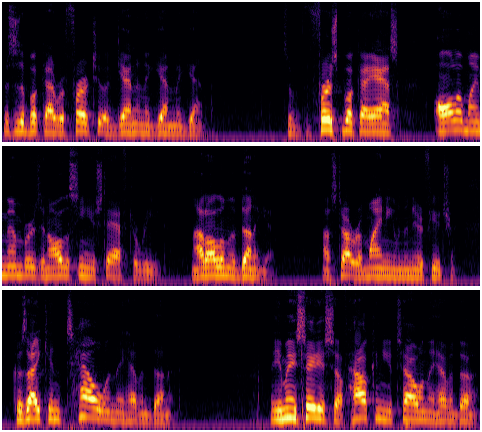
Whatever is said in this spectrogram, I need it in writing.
This is a book I refer to again and again and again. It's the first book I ask all of my members and all the senior staff to read. Not all of them have done it yet. I'll start reminding them in the near future. Because I can tell when they haven't done it. Now you may say to yourself, how can you tell when they haven't done it?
